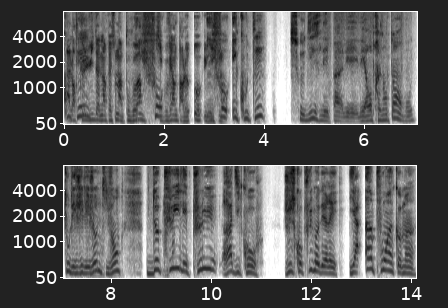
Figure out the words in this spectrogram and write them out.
alors que lui donne l'impression d'un pouvoir qui gouverne par le haut uniquement. Il faut écouter ce que disent les, les, les représentants, tous les gilets jaunes qui vont, depuis les plus radicaux jusqu'aux plus modérés, il y a un point commun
